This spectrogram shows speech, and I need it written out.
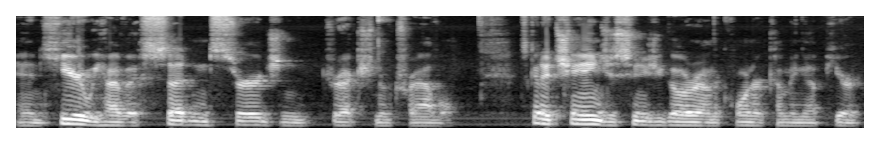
and here we have a sudden surge in direction of travel. It's going to change as soon as you go around the corner coming up here.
